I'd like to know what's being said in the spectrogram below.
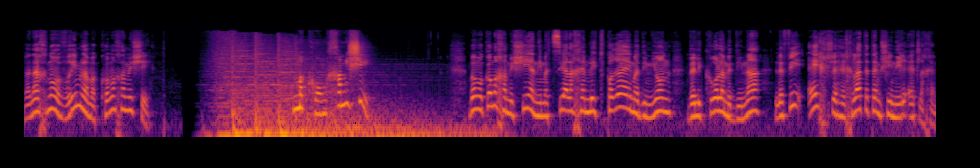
ואנחנו עוברים למקום החמישי. מקום חמישי. במקום החמישי אני מציע לכם להתפרע עם הדמיון ולקרוא למדינה לפי איך שהחלטתם שהיא נראית לכם.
